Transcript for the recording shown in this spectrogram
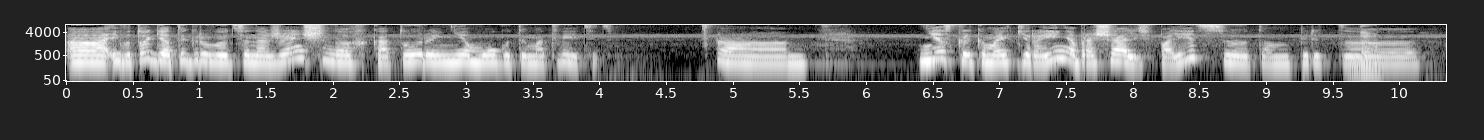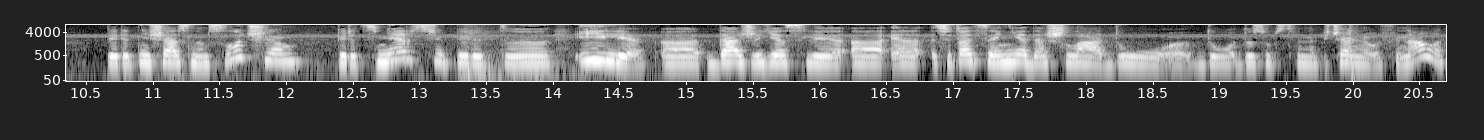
э, и в итоге отыгрываются на женщинах, которые не могут им ответить. Э, несколько моих героинь обращались в полицию там, перед, да. э, перед несчастным случаем, перед смертью, перед э, или э, даже если э, ситуация не дошла до, до, до собственно печального финала,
